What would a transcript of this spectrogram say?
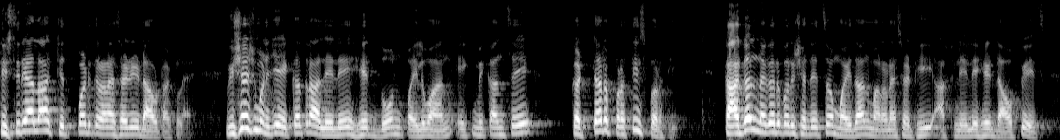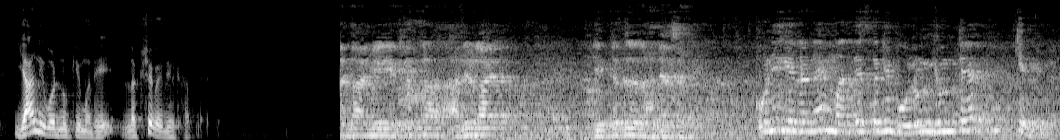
तिसऱ्याला चितपट करण्यासाठी डाव टाकलाय. विशेष म्हणजे एकत्र आलेले हे दोन पैलवान एकमेकांचे कट्टर प्रतिस्पर्धी. कागल नगर परिषदेचं मैदान मारण्यासाठी आखलेले हे डावपेच या निवडणुकीमध्ये लक्षवेधी ठरलेत. आता आम्ही एकत्र आलेलो आहे एकत्र राहण्यासाठी. कोणी गेलं नाही मध्यस्थानी बोलून घेऊन ते केले.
